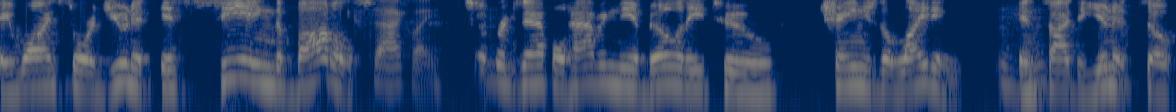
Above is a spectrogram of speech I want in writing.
a wine storage unit is seeing the bottles. Exactly. So, for example, having the ability to change the lighting Mm-hmm. inside the unit. So,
